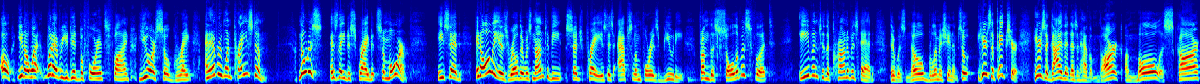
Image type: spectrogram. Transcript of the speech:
Oh, you know what? Whatever you did before, it's fine. You are so great. And everyone praised him. Notice as they describe it some more. He said, In all Israel, there was none to be such praised as Absalom for his beauty. From the sole of his foot even to the crown of his head, there was no blemish in him. So here's a picture. Here's a guy that doesn't have a mark, a mole, a scar,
